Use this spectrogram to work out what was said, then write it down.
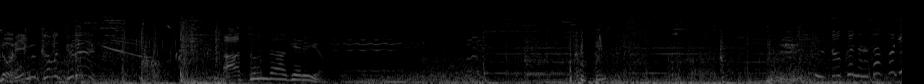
ドリームカムトゥルー。遊んであげるよ。疎くなさすぎ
